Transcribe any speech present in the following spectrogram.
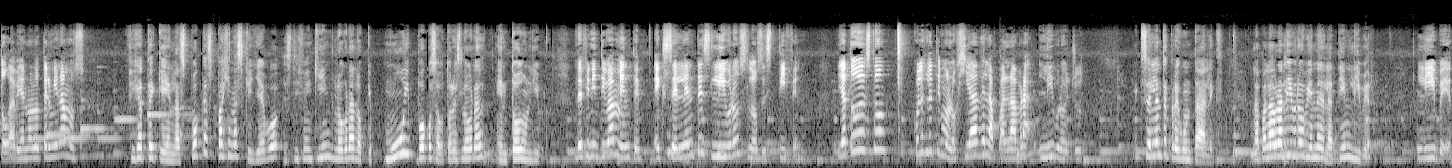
todavía no lo terminamos. Fíjate que en las pocas páginas que llevo, Stephen King logra lo que muy pocos autores logran en todo un libro. Definitivamente, excelentes libros los de Stephen. Y a todo esto, ¿cuál es la etimología de la palabra libro, Jude? Excelente pregunta, Alex. La palabra libro viene del latín liber. Liber.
